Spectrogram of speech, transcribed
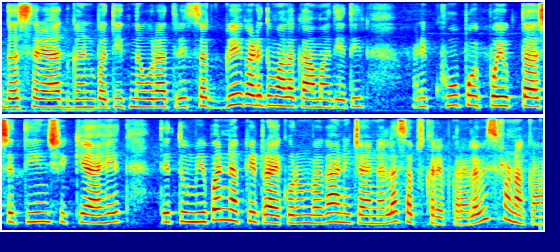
दसऱ्यात गणपतीत नवरात्रीत सगळीकडे तुम्हाला कामात येतील. आणि खूप उपयुक्त असे तीन शिक्के आहेत. ते तुम्ही पण नक्की ट्राय करून बघा आणि चॅनलला सबस्क्राईब करायला विसरू नका.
